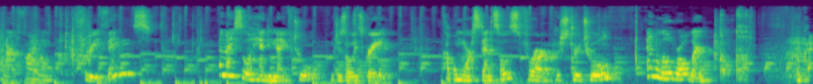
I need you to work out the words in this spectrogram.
And our final three things. A nice little handy knife tool, which is always great. A couple more stencils for our push through tool, and a little roller. Okay,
